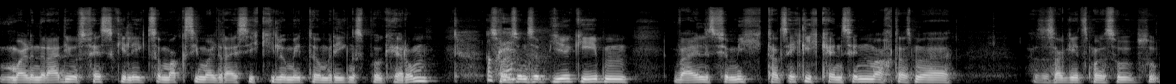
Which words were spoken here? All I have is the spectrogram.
mal einen Radius festgelegt, so maximal 30 Kilometer um Regensburg herum. Okay. Soll es unser Bier geben, weil es für mich tatsächlich keinen Sinn macht, dass man, also sage ich jetzt mal so, so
